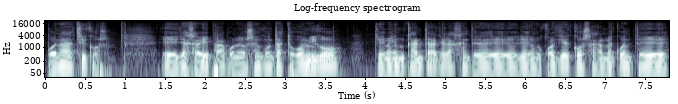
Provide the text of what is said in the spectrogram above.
Pues nada, chicos, eh, ya sabéis, para poneros en contacto conmigo, que me encanta que la gente de cualquier cosa me cuente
